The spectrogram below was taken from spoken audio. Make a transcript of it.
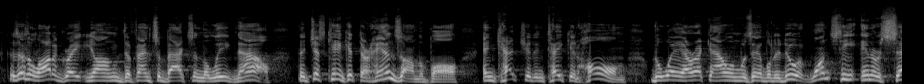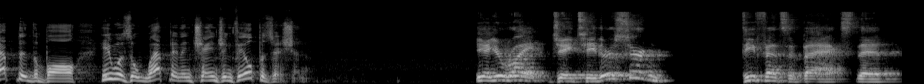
because there's a lot of great young defensive backs in the league now that just can't get their hands on the ball and catch it and take it home the way Eric Allen was able to do it. Once he intercepted the ball, he was a weapon in changing field position. Yeah, you're right, JT. There are certain defensive backs that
